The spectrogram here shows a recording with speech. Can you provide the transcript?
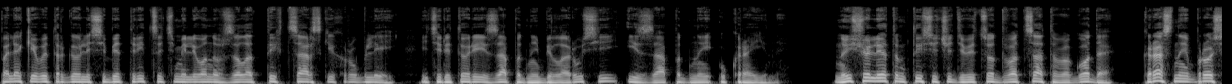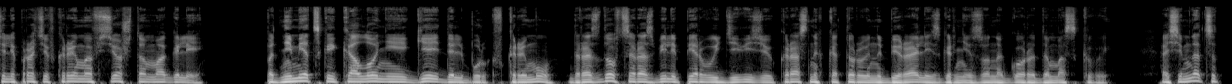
Поляки выторговали себе 30 миллионов золотых царских рублей и территории Западной Белоруссии и Западной Украины. Но еще летом 1920 года красные бросили против Крыма все, что могли. Под немецкой колонией Гейдельбург в Крыму дроздовцы разбили первую дивизию красных, которую набирали из гарнизона города Москвы. А 17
